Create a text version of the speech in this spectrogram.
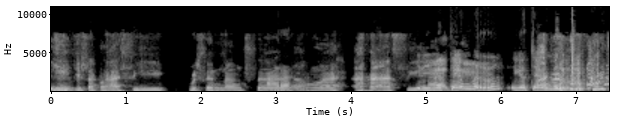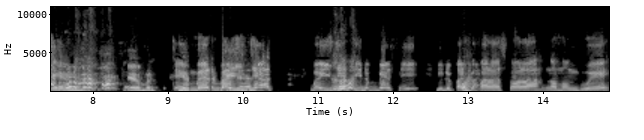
Ih, kisah klasik. Bersenang-senanglah. Asik. jadi ingat chamber, ingat chamber. Aduh, chamber. Chamber. Chamber, Iya. Baijat. Baijat sih the best sih. Di depan Wah. kepala sekolah ngomong gue,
